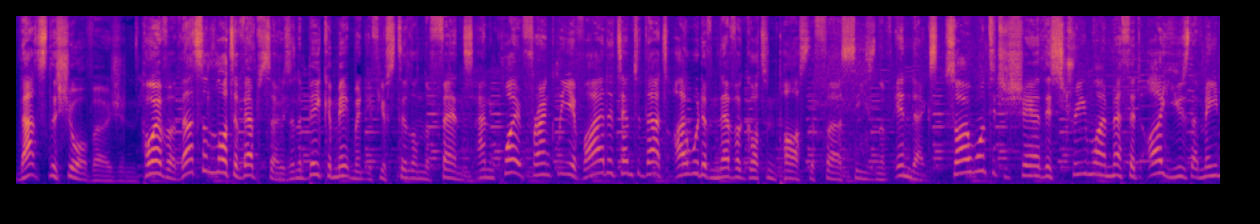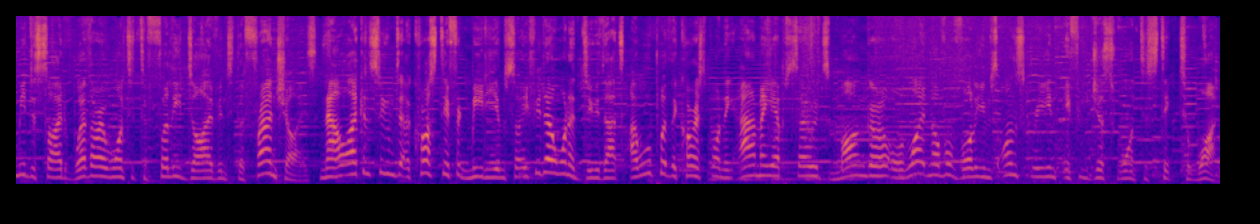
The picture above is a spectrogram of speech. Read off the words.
That's the short version. However, that's a lot of episodes and a big commitment if you're still on the fence, and quite frankly, if I had attempted that, I would have never gotten past the first season of Index. So I wanted to share this streamlined method I used that made me decide whether I wanted to fully dive into the franchise. Now, I consumed it across different mediums, so if you don't want to do that, I will put the corresponding anime episodes, manga, or light novel volumes on screen if you just want to stick to one.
